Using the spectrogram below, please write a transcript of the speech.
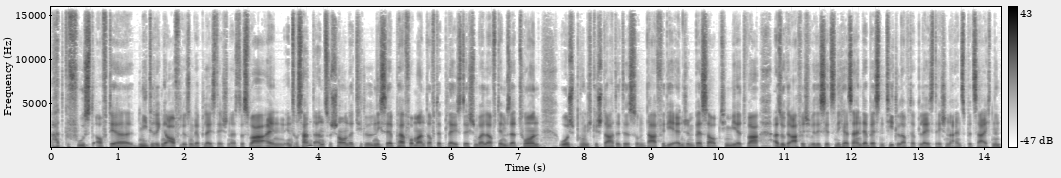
hat gefußt auf der niedrigen Auflösung der PlayStation. Also das war ein interessant anzuschauender Titel, nicht sehr performant auf der PlayStation, weil er auf dem Saturn ursprünglich gestartet ist und dafür die Engine besser optimiert war. Also grafisch würde ich es jetzt nicht als einen der besten Titel auf der PlayStation 1 bezeichnen.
